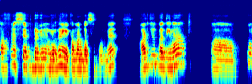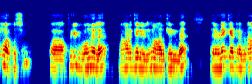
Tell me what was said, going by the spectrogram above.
டஃப்னஸ் எப்படி இருக்குங்கிறத நீங்கள் கமெண்ட் பாக்ஸ் போடுங்க. அடுத்தது பார்த்தீங்கன்னா டூ மார்க் கொஸ்டின் பிரிவு ஒன்றில் நாலு கேள்வி எழுதணும் ஆறு கேள்வியில் இதில் விடை கேட்டிருக்குன்னா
